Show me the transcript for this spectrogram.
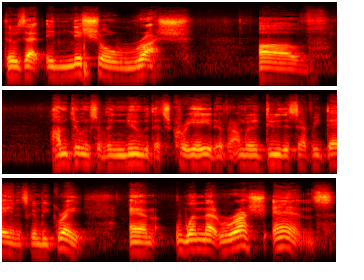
there was that initial rush of I'm doing something new that's creative and I'm going to do this every day and it's going to be great. And when that rush ends,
